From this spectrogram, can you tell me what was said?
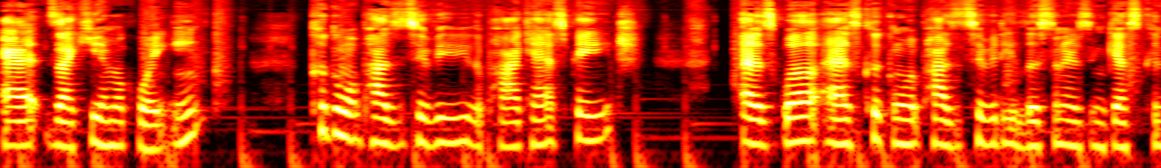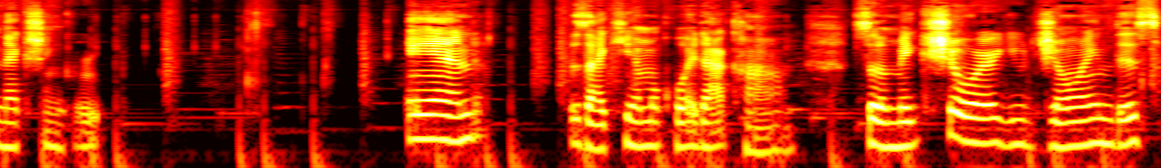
at Zykia McCoy Inc., Cooking with Positivity, the podcast page, as well as Cooking with Positivity listeners and guest connection group. And ZykiaMcCoy.com. So make sure you join this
